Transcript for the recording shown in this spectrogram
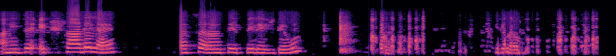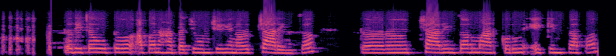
आणि जे एक्स्ट्रा आलेला आहे. सरळ तिरपी रेष देऊन. तर इथं होतं आपण हाताची उंची घेणार आहोत चार इंच. तर चार इंचावर मार्क करून एक इंच आपण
